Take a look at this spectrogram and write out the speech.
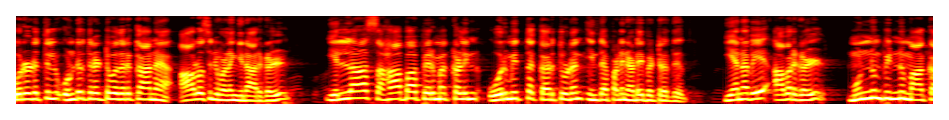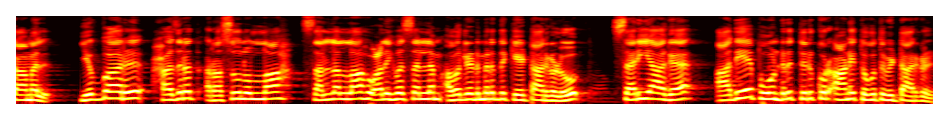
ஓரிடத்தில் ஒன்று திரட்டுவதற்கான ஆலோசனை வழங்கினார்கள். எல்லா சஹாபா பெருமக்களின் ஒருமித்த கருத்துடன் இந்த பணி நடைபெற்றது. எனவே அவர்கள் முன்னும் பின்னும் ஆக்காமல் எவ்வாறு ஹசரத் ரசூலுல்லாஹ் சல்லல்லாஹு அலிஹசல்லம் அவர்களிடமிருந்து கேட்டார்களோ சரியாக அதே போன்று திருக்குர் ஆணை தொகுத்து விட்டார்கள்.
